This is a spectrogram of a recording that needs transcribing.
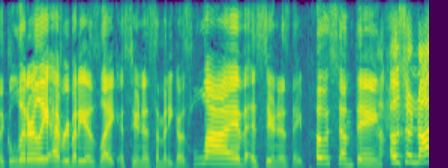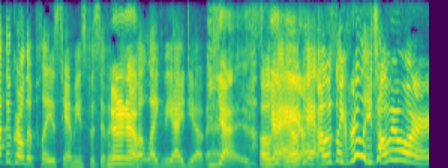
Like literally everybody is like as soon as somebody goes live, as soon as they post something. Oh, so not the girl that plays Tammy specifically, No, no, no. but like the idea of it. Yes. Okay, Yeah, yeah, okay. yeah. I was like, really? Tell me more.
